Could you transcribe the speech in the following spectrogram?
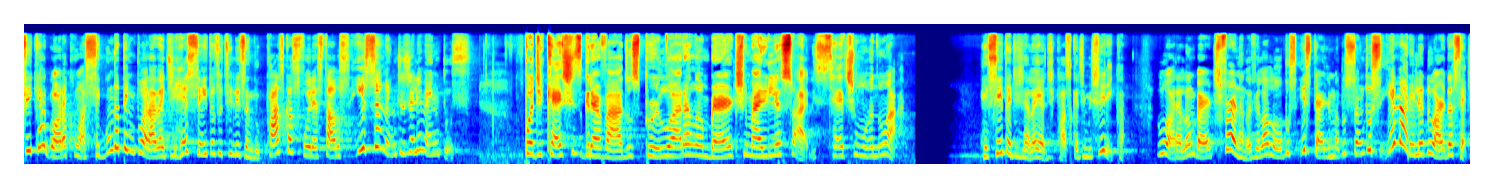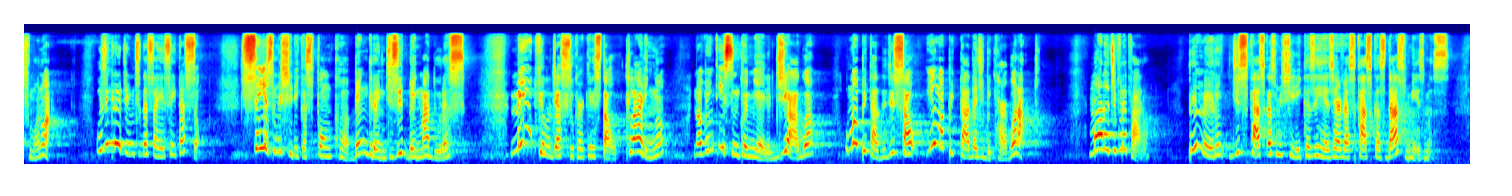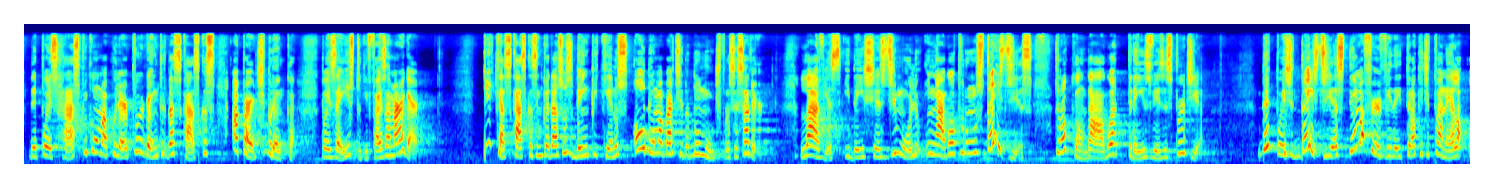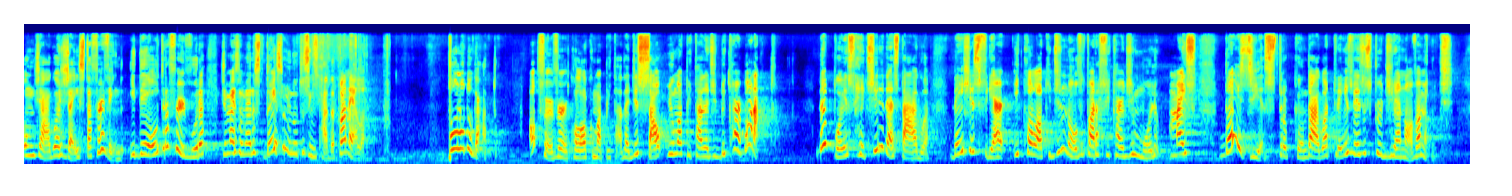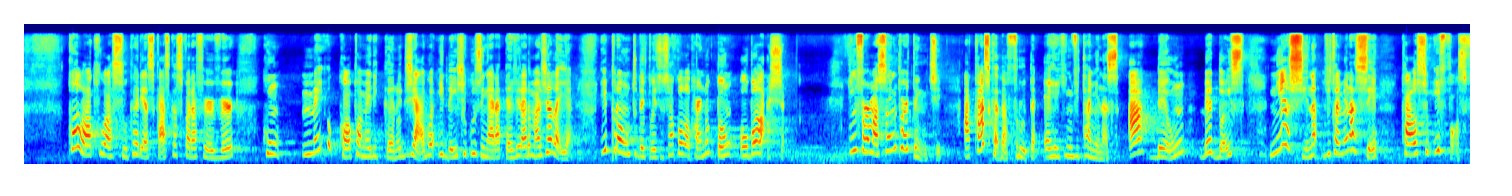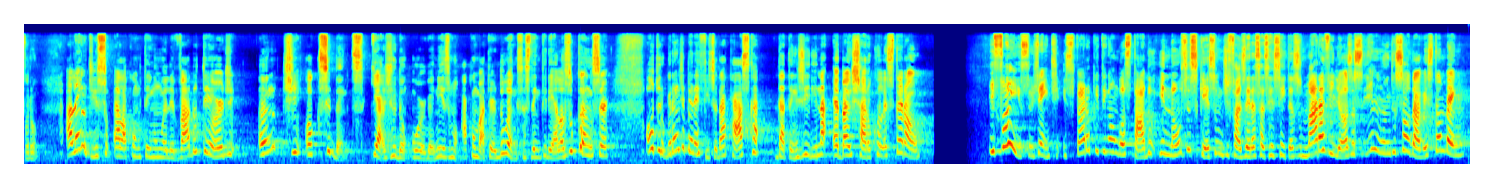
Fique agora com a segunda temporada de receitas utilizando cascas, folhas, talos e sementes de alimentos. Podcasts gravados por Luara Lambert e Marília Soares, sétimo ano A. Receita de geleia de casca de mexerica. Luara Lambert, Fernanda Villa-Lobos, Esther Lima dos Santos e Marília Eduarda, sétimo ano A. Os ingredientes dessa receita são 6 mexericas poncã bem grandes e bem maduras, meio quilo de açúcar cristal clarinho, 95 ml de água, uma pitada de sal e uma pitada de bicarbonato. Modo de preparo. Primeiro, descasque as mexericas e reserve as cascas das mesmas. Depois, raspe com uma colher por dentro das cascas a parte branca, pois é isto que faz amargar. Pique as cascas em pedaços bem pequenos ou dê uma batida no multiprocessador. Lave-as e deixe-as de molho em água por uns 10 dias, trocando a água três vezes por dia. Depois de dois dias, dê uma fervida e troque de panela onde a água já está fervendo e dê outra fervura de mais ou menos 2 minutos em cada panela. Pulo do gato. Ao ferver, coloque uma pitada de sal e uma pitada de bicarbonato. Depois, retire desta água, deixe esfriar e coloque de novo para ficar de molho mais dois dias, trocando a água três vezes por dia novamente. Coloque o açúcar e as cascas para ferver com meio copo americano de água e deixe cozinhar até virar uma geleia. E pronto, depois é só colocar no pão ou bolacha. Informação importante: a casca da fruta é rica em vitaminas A, B1, B2, niacina, vitamina C, cálcio e fósforo. Além disso, ela contém um elevado teor de antioxidantes, que ajudam o organismo a combater doenças, dentre elas o câncer. Outro grande benefício da casca da tangerina é baixar o colesterol. E foi isso, gente. Espero que tenham gostado e não se esqueçam de fazer essas receitas maravilhosas e muito saudáveis também.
